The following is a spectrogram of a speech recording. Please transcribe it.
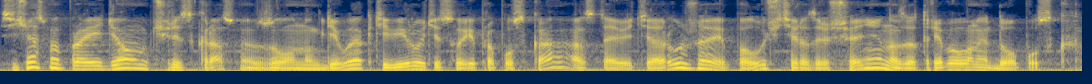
Сейчас мы пройдем через красную зону, где вы активируете свои пропуска, оставите оружие и получите разрешение на затребованный допуск,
